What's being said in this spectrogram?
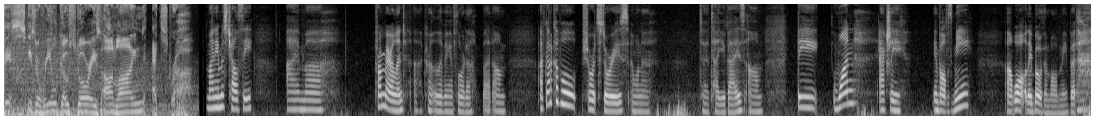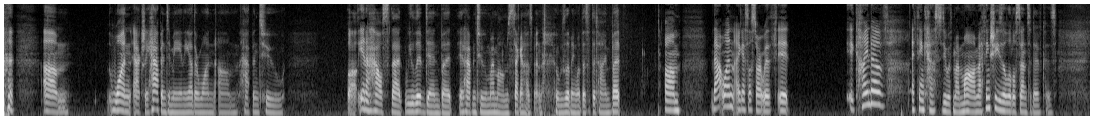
This is a Real Ghost Stories Online Extra. My name is Chelsea. I'm uh, from Maryland, uh, currently living in Florida, but um, I've got a couple short stories I want to to tell you guys. Um, the one actually involves me. Uh, well, they both involve me, but um, one actually happened to me, and the other one um, happened to well, in a house that we lived in, but it happened to my mom's second husband who was living with us at the time. But um that one, I guess I'll start with it it kind of I think has to do with my mom. I think she's a little sensitive cuz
